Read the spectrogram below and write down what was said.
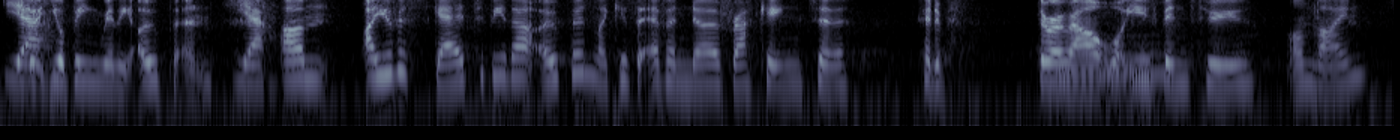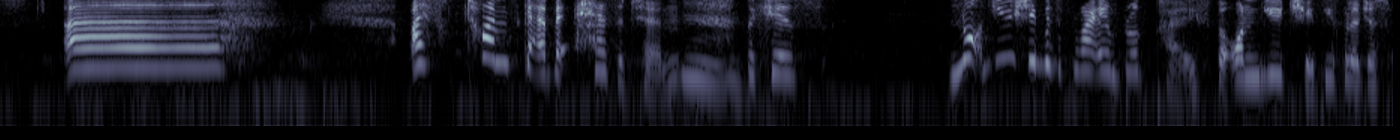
Yeah. But you're being really open. Yeah. Um, are you ever scared to be that open? Like, is it ever nerve wracking to kind of throw out what you've been through online? uh i sometimes get a bit hesitant because not usually with writing blog posts, but on YouTube, people are just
